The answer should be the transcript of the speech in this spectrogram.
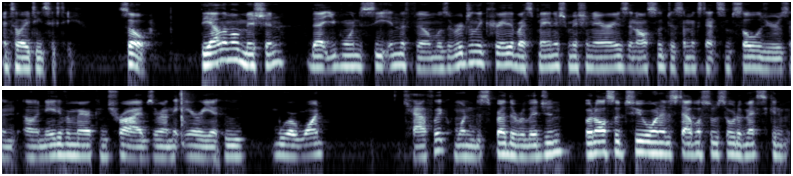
until 1860. So, the Alamo mission that you're going to see in the film was originally created by Spanish missionaries and also to some extent some soldiers and uh, Native American tribes around the area who were one Catholic, wanted to spread the religion, but also two wanted to establish some sort of Mexican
